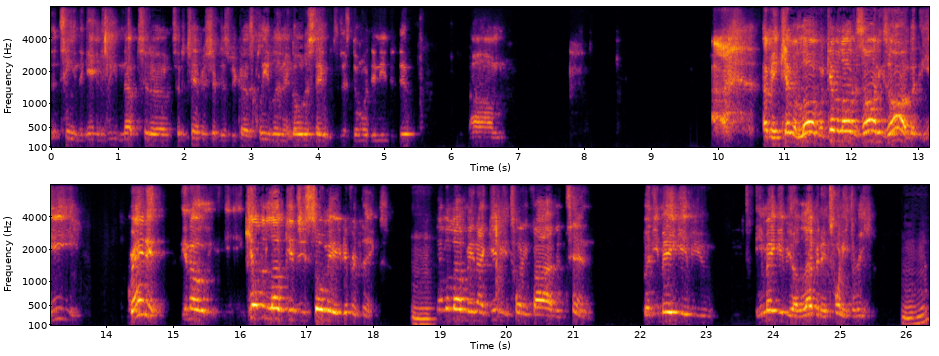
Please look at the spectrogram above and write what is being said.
the team, the games leading up to the to the championship, just because Cleveland and Golden State was just doing what they needed to do. Um, I, I mean, Kevin Love. When Kevin Love is on, he's on. But he, granted, you know, Kevin Love gives you so many different things. Mm-hmm. Kevin Love may not give you twenty five and ten, but he may give you he may give you eleven and twenty three. Mm-hmm.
